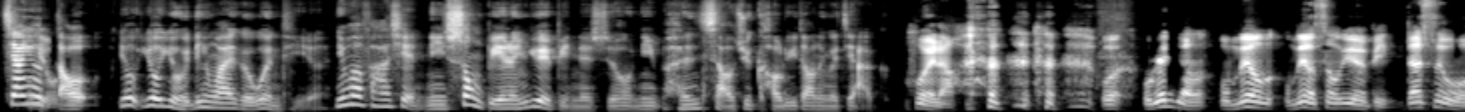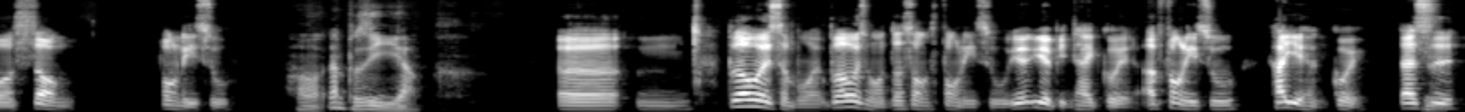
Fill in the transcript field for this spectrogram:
这样又导又又有另外一个问题了。你有没有发现，你送别人月饼的时候，你很少去考虑到那个价格？会啦，我我跟你讲，我没有我没有送月饼，但是我送凤梨酥。哦，那不是一样？呃嗯，不知道为什么，不知道为什么都送凤梨酥，因为月饼太贵了啊。凤梨酥它也很贵，但是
